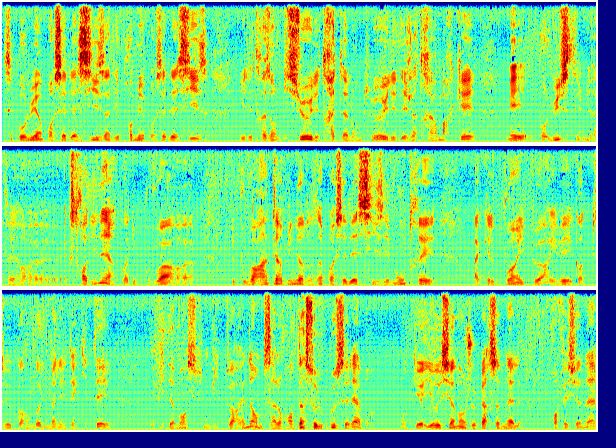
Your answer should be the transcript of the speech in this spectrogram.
C'est pour lui un procès d'assises, un des premiers procès d'assises. Il est très ambitieux, il est très talentueux, il est déjà très remarqué, mais pour lui c'était une affaire euh, extraordinaire, quoi, de pouvoir, euh, de pouvoir intervenir dans un procès d'assises et montrer à quel point il peut arriver quand, Goldman est acquitté. Évidemment, c'est une victoire énorme, ça le rend d'un seul coup célèbre. Donc il y a aussi un enjeu personnel, professionnel,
